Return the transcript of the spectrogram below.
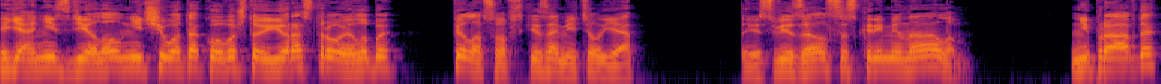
Я не сделал ничего такого, что ее расстроило бы, философски заметил я. Ты связался с криминалом. Неправда.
